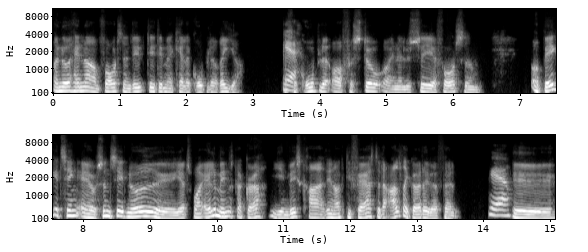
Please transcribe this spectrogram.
og noget handler om fortiden, det, det er det, man kalder grublerier. Altså ja. Altså gruble og forstå og analysere fortiden. Og begge ting er jo sådan set noget, øh, jeg tror alle mennesker gør i en vis grad. Det er nok de færreste, der aldrig gør det i hvert fald. Ja. Øh,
